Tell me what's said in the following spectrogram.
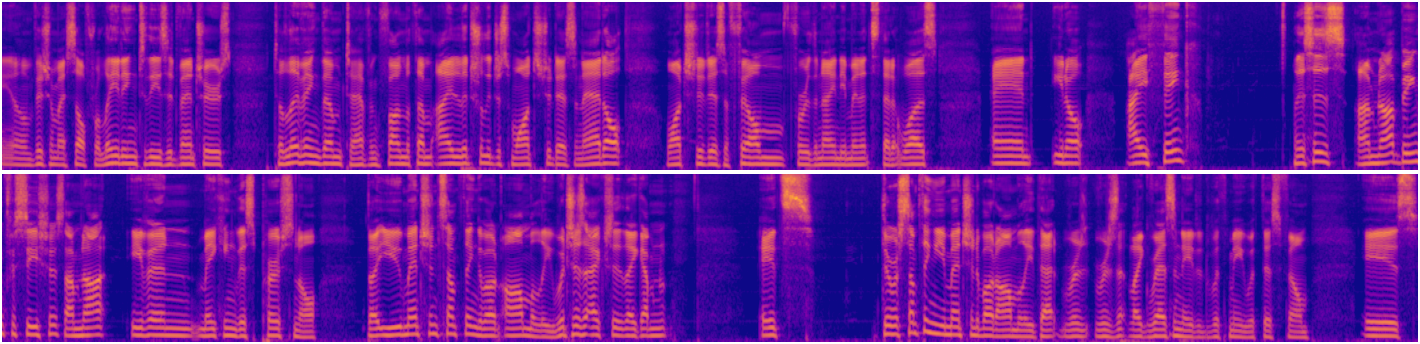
you know envision myself relating to these adventures, to living them, to having fun with them. I literally just watched it as an adult, watched it as a film for the 90 minutes that it was. And, you know, I think this is, I'm not being facetious. I'm not even making this personal. But you mentioned something about Amelie, which is actually like, I'm, it's, there was something you mentioned about Amelie that res, like resonated with me with this film is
